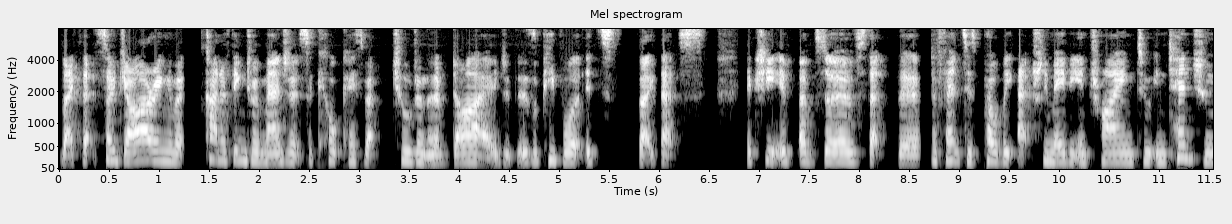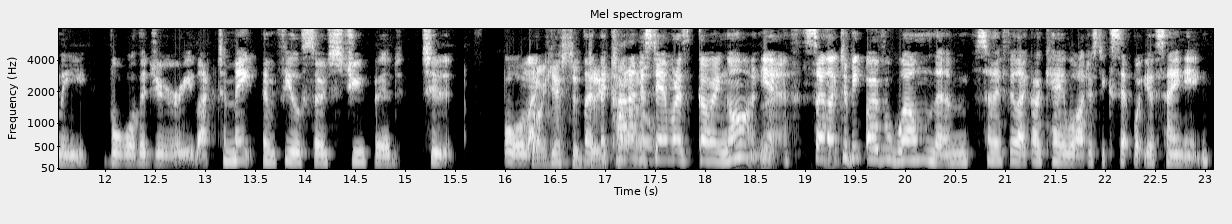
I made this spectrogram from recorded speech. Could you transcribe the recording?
like that's so jarring, that kind of thing to imagine. It's a court case about children that have died. There's a people, it's Like that's like she observes that the defense is probably actually maybe in trying to intentionally bore the jury, like to make them feel so stupid to or like I guess the like they can't understand what is going on. Yeah. So like to be overwhelm them so they feel like, okay, well I'll just accept what you're saying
